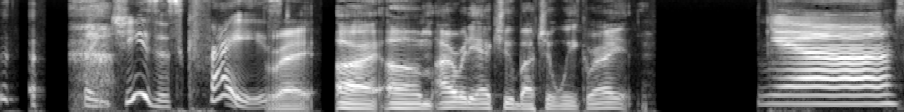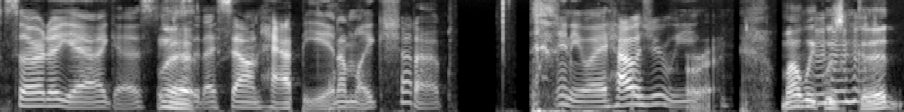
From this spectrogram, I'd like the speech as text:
It's like Jesus Christ. Right. All right. Um, I already asked you about your week, right? Yeah, sort of. Yeah, I guess. You Yeah. said I sound happy, and I'm like, shut up. Anyway, how was your week? All right. My week was good.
